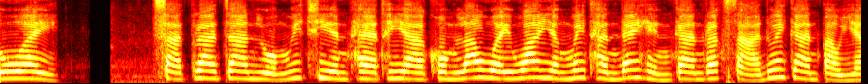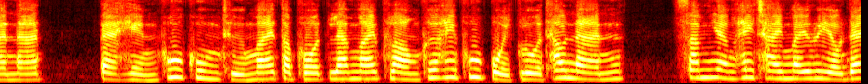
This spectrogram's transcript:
ด้วยศาสตราจารย์หลวงวิเชียนแพทยาคมเล่าไว้ว่ายังไม่ทันได้เห็นการรักษาด้วยการเป่ายานัด แต่เห็นผู้คุมถือไม้ตะพดและไม้พลองเพื่อให้ผู้ป่วยกลัวเท่านั้น ซ้ำยังให้ใช้ไม้เรียวได้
